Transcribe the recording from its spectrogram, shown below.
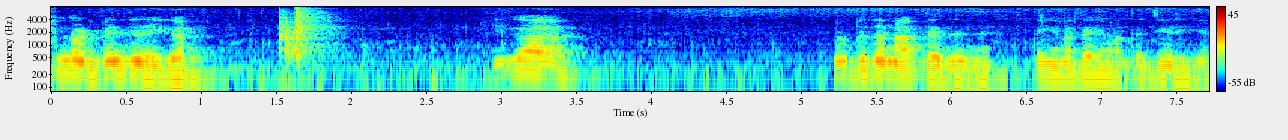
ಇದು ನೋಡಿ ಬೆಂದಿದೆ ಈಗ. ಈಗ ರುಬ್ಬಿದ್ದನ್ನು ಹಾಕ್ತಾ ಇದ್ದೇನೆ. ತೆಂಗಿನಕಾಯಿ ಮತ್ತು ಜೀರಿಗೆ.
